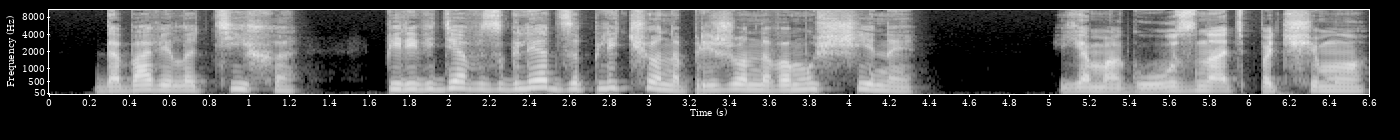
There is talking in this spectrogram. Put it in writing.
— добавила тихо, переведя взгляд за плечо напряженного мужчины. «Я могу узнать, почему».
